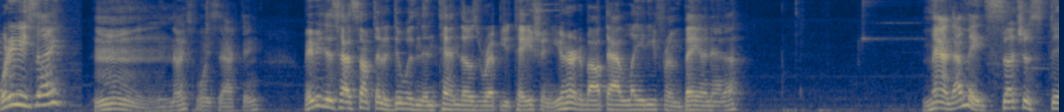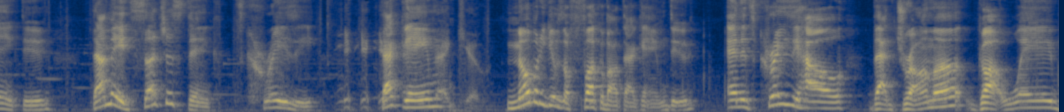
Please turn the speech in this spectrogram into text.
What did he say? Hmm, nice voice acting. Maybe this has something to do with Nintendo's reputation. You heard about that lady from Bayonetta? Man, that made such a stink, dude. That made such a stink. It's crazy. That game. Thank you. Nobody gives a fuck about that game, dude. And it's crazy how that drama got way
